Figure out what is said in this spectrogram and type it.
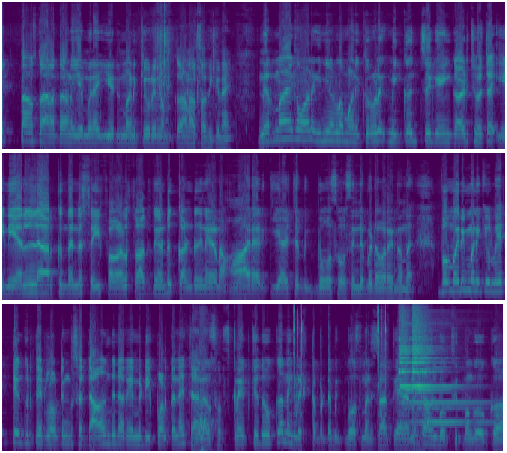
എട്ടാം സ്ഥാനത്താണ് യമുന ഈ ഒരു മണിക്കൂറിൽ നമുക്ക് കാണാൻ സാധിക്കുന്നത്. നിർണായകമാണ് ഇനിയുള്ള മണിക്കൂറുകളിൽ മികച്ച ഗെയിം കാഴ്ചവെച്ച ഇനി എല്ലാവർക്കും തന്നെ സേഫ് ആകാനുള്ള സാധ്യതയുണ്ട്. കണ്ടു നേടണം ആരായിരിക്കും ഈ ആഴ്ച ബിഗ് ബോസ് ഹൗസിന്റെ വിട പറയുന്നത് അപ്പം വരും മണിക്കൂറിൽ ഏറ്റവും കൃത്യമായിട്ടുള്ള ഔട്ടിംഗ് സെറ്റ് ആകുന്നതിന് അറിയാൻ വേണ്ടി ഇപ്പോൾ തന്നെ ചാനൽ സബ്സ്ക്രൈബ് ചെയ്ത് നോക്കുക. നിങ്ങൾ ഇഷ്ടപ്പെട്ട ബിഗ് ബോസ് മത്സരാർത്ഥിയാരെന്ന് കമന്റ് ബോക്സിൽ പങ്കുവെക്കുക.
